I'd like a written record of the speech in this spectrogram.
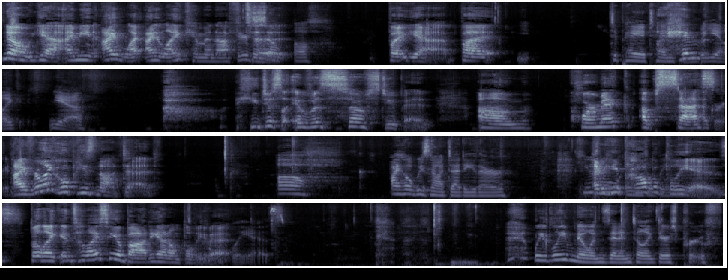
No, yeah. I mean, I like I like him enough There's to, so ugh, but yeah, but to pay attention. Him- but yeah, like yeah. he just it was so stupid. Um, Cormac obsessed. Agreed. I really hope he's not dead. Oh, I hope he's not dead either. He was I mean, he probably baby. is, but like until I see a body, I don't believe it. Probably is. we believe no one's dead until like there's proof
